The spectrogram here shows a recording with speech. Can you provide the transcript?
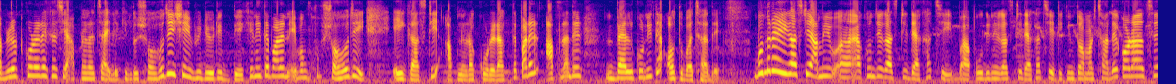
আপলোড করে রেখেছি। আপনারা চাইলে কিন্তু সহজেই সেই ভিডিওটি দেখে নিতে পারেন এবং খুব সহজেই এই গাছটি আপনারা করে রাখতে পারেন আপনাদের ব্যালকনিতে অথবা ছাদে। বন্ধুরা, এই গাছটি আমি এখন যে গাছটি দেখাচ্ছি বা পুদিনা গাছটি দেখাচ্ছি, এটি কিন্তু আমার ছাদে করা আছে।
